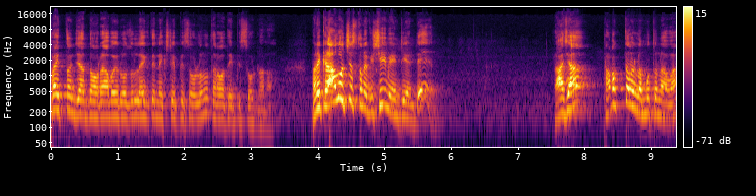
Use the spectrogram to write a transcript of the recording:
ప్రయత్నం చేద్దాం రాబోయే రోజుల్లో అయితే నెక్స్ట్ ఎపిసోడ్లోనూ తర్వాత ఎపిసోడ్లోనూ మనం ఇక్కడ ఆలోచిస్తున్న విషయం ఏంటి అంటే రాజా ప్రవక్తలు నమ్ముతున్నావా?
